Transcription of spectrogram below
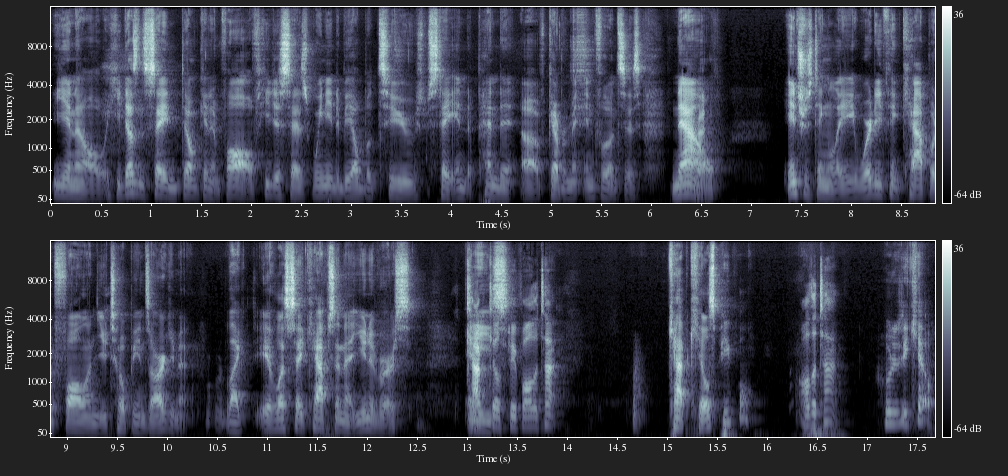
you know, he doesn't say don't get involved. He just says we need to be able to stay independent of government influences. Now, Right. Interestingly, where do you think Cap would fall on Utopian's argument? Like, if, let's say Cap's in that universe. Cap kills people all the time, Cap kills people. all the time. Who did he kill?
